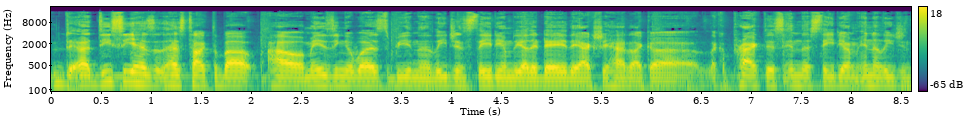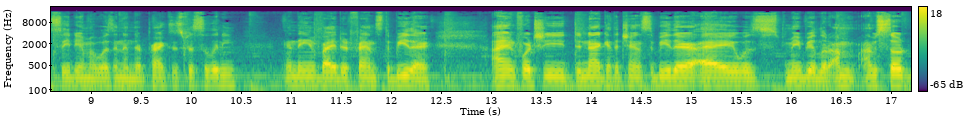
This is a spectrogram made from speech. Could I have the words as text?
uh, DC has has talked about how amazing it was to be in the Allegiant Stadium the other day. They actually had like a like a practice in the stadium in Allegiant Stadium. It wasn't in their practice facility, and they invited fans to be there. I unfortunately did not get the chance to be there. I was maybe a little. I'm I'm still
